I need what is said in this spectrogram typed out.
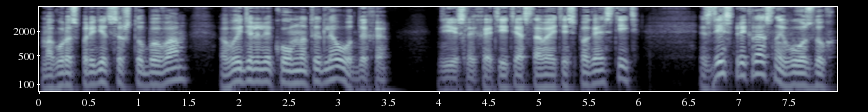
Могу распорядиться, чтобы вам выделили комнаты для отдыха. Если хотите, оставайтесь погостить. Здесь прекрасный воздух,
